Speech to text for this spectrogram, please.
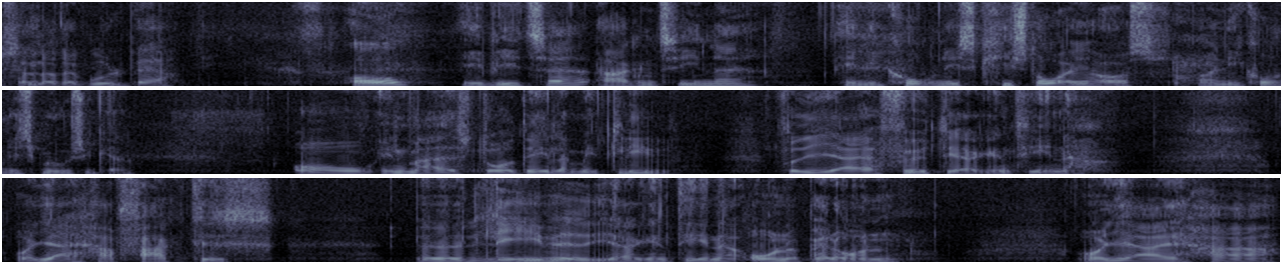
Var Charlotte Guldberg. Og Evita, Argentina, en ikonisk historie også, og en ikonisk musical. og en meget stor del af mit liv. Fordi jeg er født i Argentina. Og jeg har faktisk øh, levet i Argentina under Perón. Og jeg har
